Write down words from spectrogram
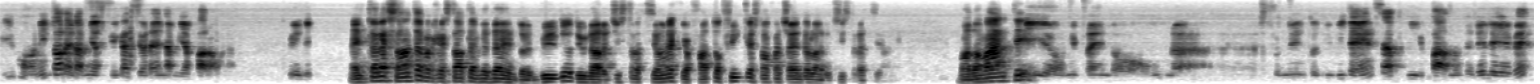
il monitor e la mia spiegazione e la mia parola. Quindi è interessante perché state vedendo il video di una registrazione che ho fatto finché sto facendo la registrazione. Vado avanti. Io mi prendo un uh, strumento di evidenza, vi parlo delle leve,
